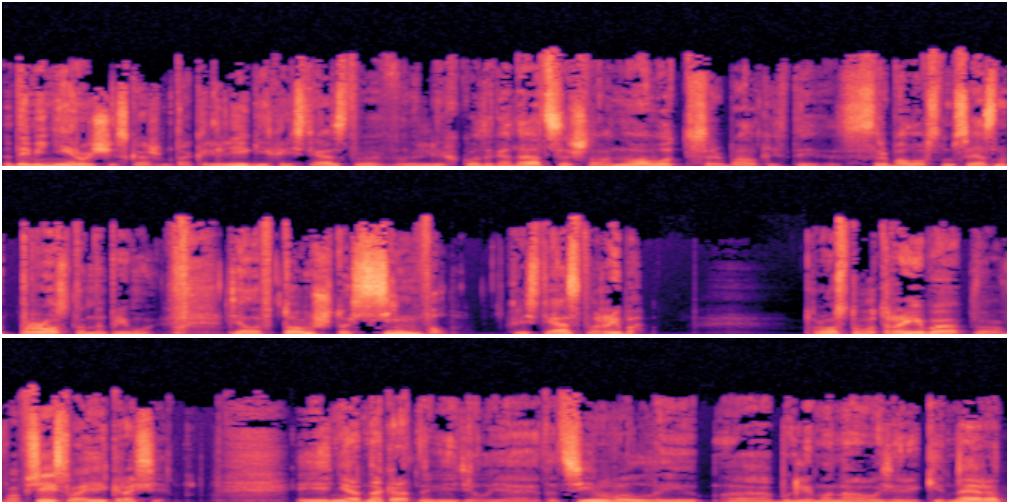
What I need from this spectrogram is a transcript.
доминирующей, скажем так, религии, христианства. Легко догадаться, что оно вот с рыбалкой, с рыболовством связано просто напрямую. Дело в том, что символ христианства – рыба – Просто вот рыба во всей своей красе. И неоднократно видел я этот символ, и э, были мы на озере Кинерет,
